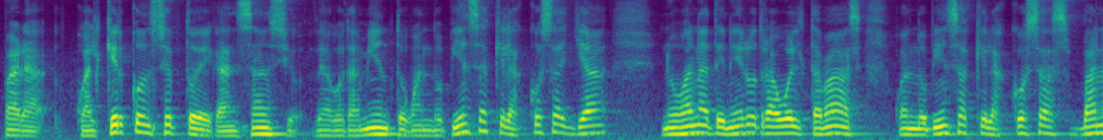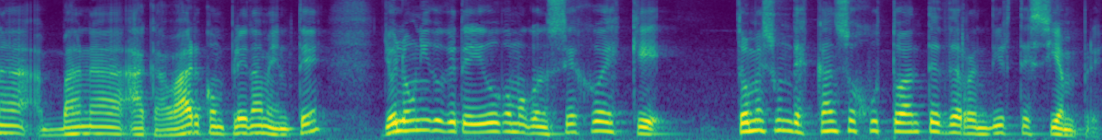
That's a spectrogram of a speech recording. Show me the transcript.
para cualquier concepto de cansancio, de agotamiento, cuando piensas que las cosas ya no van a tener otra vuelta más, cuando piensas que las cosas van a, van a acabar completamente, yo lo único que te digo como consejo es que tomes un descanso justo antes de rendirte siempre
